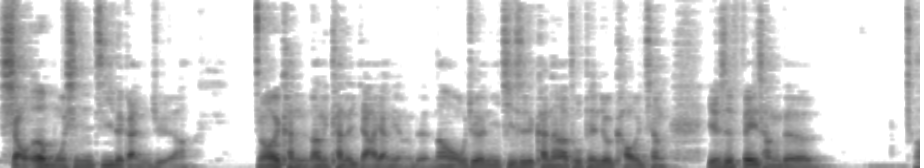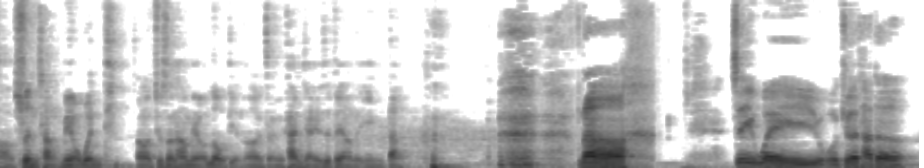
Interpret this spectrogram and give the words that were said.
小恶魔心机的感觉啊，然后看让你看得牙痒痒的。然后我觉得你其实看他的图片就敲一枪，也是非常的啊顺畅，没有问题啊。就算他没有漏点，然后整个看起来也是非常的淫荡。那这一位，我觉得他的。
